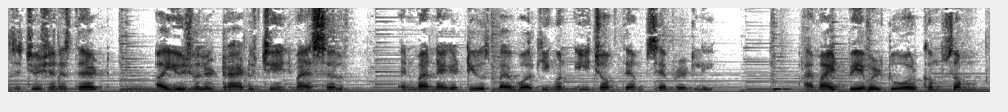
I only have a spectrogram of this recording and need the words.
The situation is that I usually try to change myself and my negatives by working on each of them separately. I might be able to overcome some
